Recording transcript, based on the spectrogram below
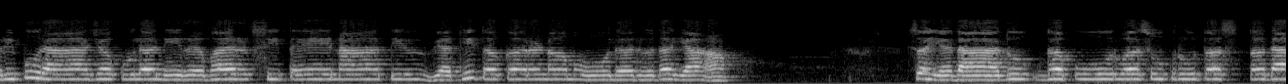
रिपुराजकुलनिर्भर्सितेनातिव्यथितकर्णमूलहृदया स यदा दुग्धपूर्वसुकृतस्तदा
